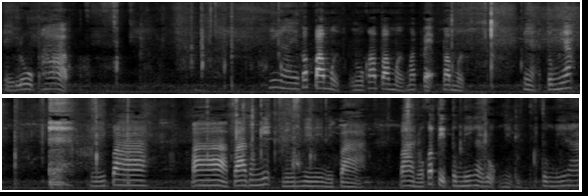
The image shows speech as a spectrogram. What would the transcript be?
ไอ้รูปภาพ นี่ไงก็ปลาหมึก หนูก็เอาปลาหมึกมาแปะปลาหมึก เนี่ยตรงเนี้ยนี่ปลาปลาปลาตรงนี้นี่นี่นี่นี่ปลาปลาหนูก็ติดตรงนี้ไงลูกนี่ติดตรงนี้นะ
